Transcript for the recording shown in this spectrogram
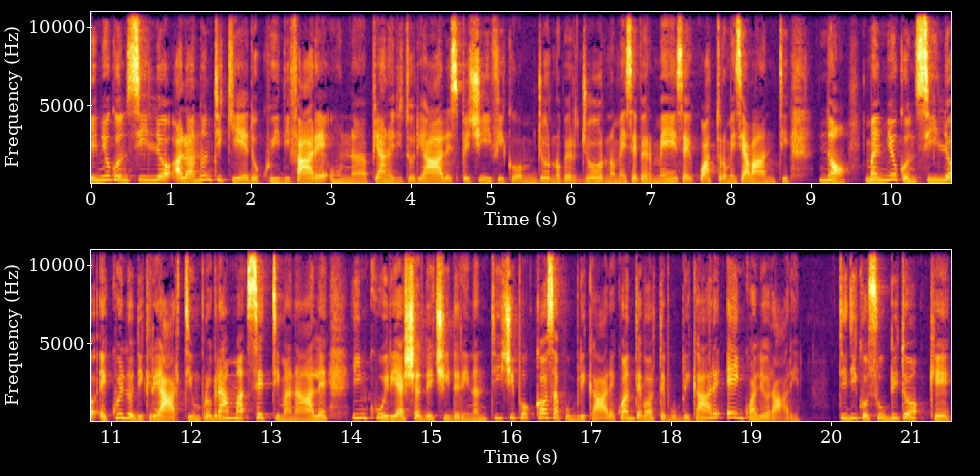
Il mio consiglio, allora non ti chiedo qui di fare un piano editoriale specifico giorno per giorno, mese per mese, quattro mesi avanti, no, ma il mio consiglio è quello di crearti un programma settimanale in cui riesci a decidere in anticipo cosa pubblicare, quante volte pubblicare e in quali orari. Ti dico subito che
